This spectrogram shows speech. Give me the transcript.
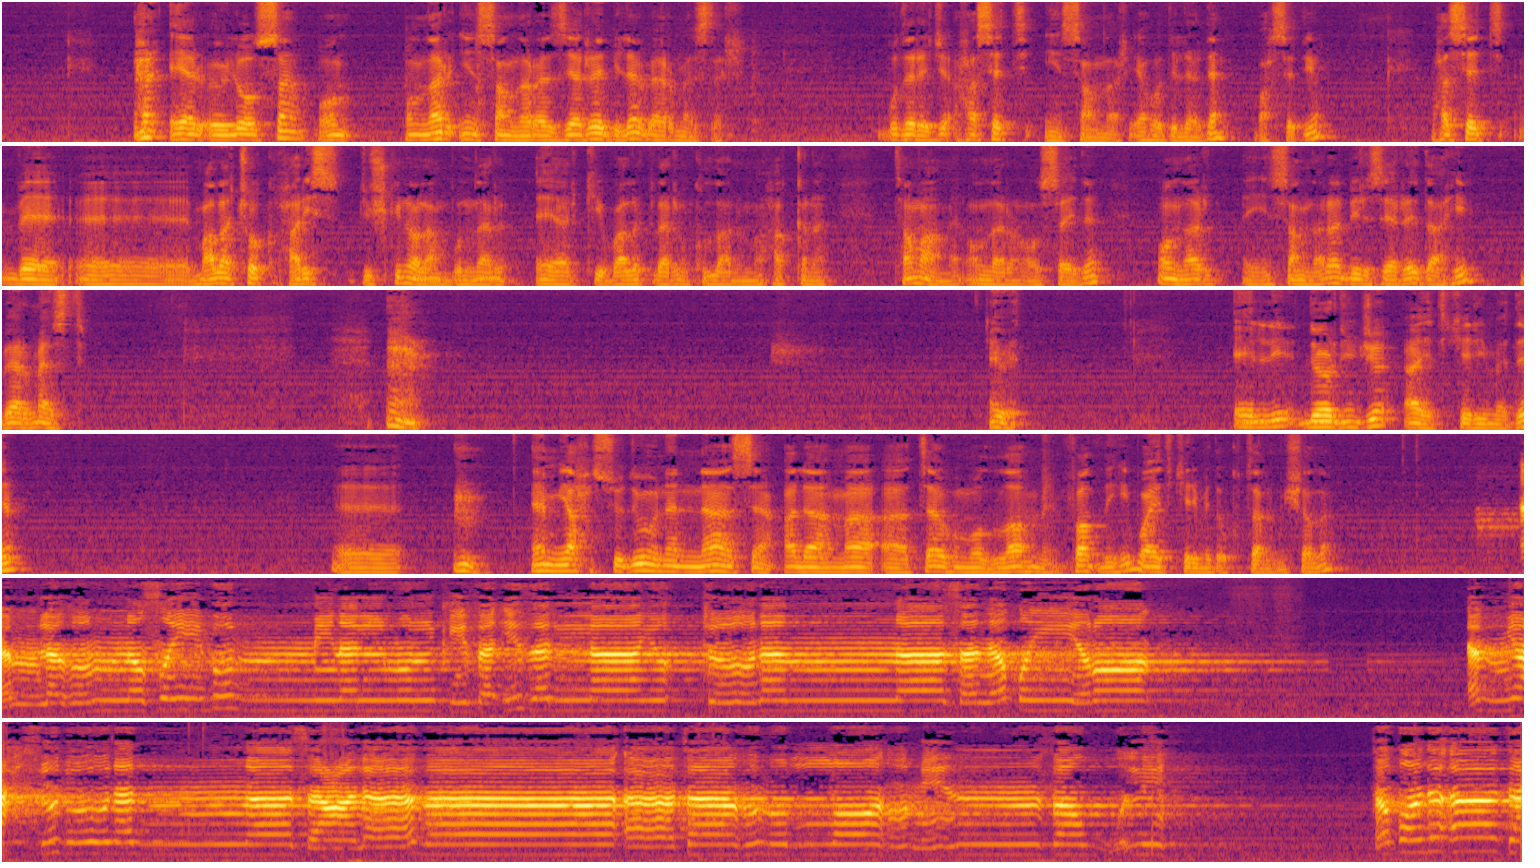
eğer öyle olsa on, onlar insanlara zerre bile vermezler bu derece haset insanlar Yahudilerden bahsediyor. Haset ve e, mala çok haris düşkün olan bunlar eğer ki balıkların kullanımı hakkını tamamen onların olsaydı onlar insanlara bir zerre dahi vermezdi. Evet. 54. ayet-i kerimede em yahsudunen nase ala ma atahumullah min fadlihi bu ayet-i kerimede okutalım inşallah. Em lehum nasibun minel mulki fe izen la yu'tunen nase natira em yahsudunen nase ala ma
